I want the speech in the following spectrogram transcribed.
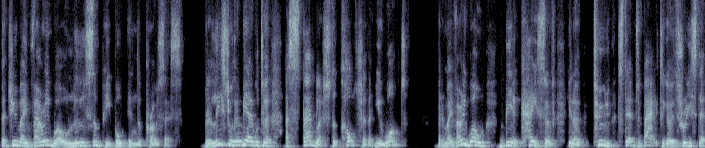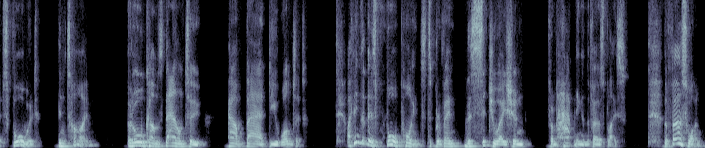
that you may very well lose some people in the process. But at least you'll then be able to establish the culture that you want. But it may very well be a case of, you know, two steps back to go three steps forward in time. It all comes down to how bad do you want it? I think that there's four points to prevent this situation from happening in the first place. The first one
